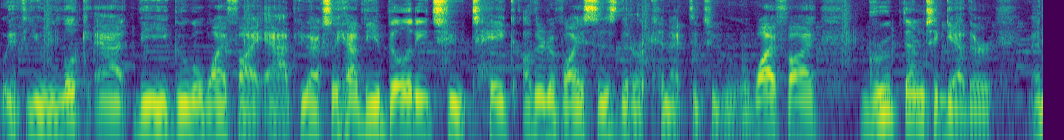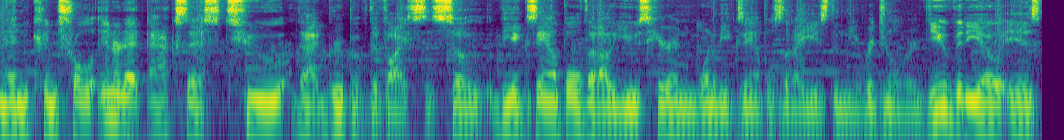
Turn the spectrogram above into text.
if you look at the Google Wi-Fi app, you actually have the ability to take other devices that are connected to Google Wi-Fi, group them together, and then control internet access to that group of devices. So the example that I'll use here and one of the examples that I used in the original review video is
